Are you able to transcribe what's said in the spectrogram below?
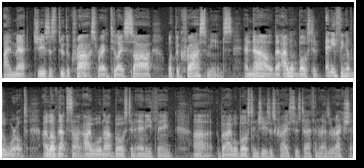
I met Jesus through the cross, right? Till I saw what the cross means. And now that I won't boast in anything of the world. I love that song. I will not boast in anything, uh, but I will boast in Jesus Christ, his death and resurrection.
